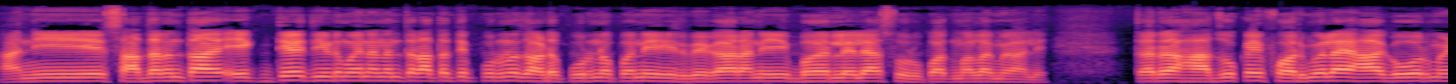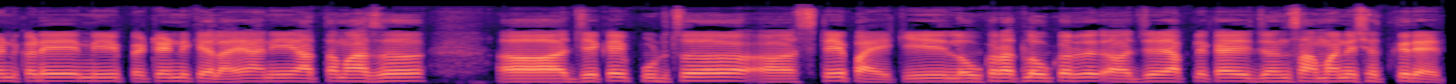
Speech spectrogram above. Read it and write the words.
आणि साधारणतः एक ते दीड महिन्यानंतर आता ते पूर्ण झाडं पूर्णपणे हिरवेगार आणि बहरलेल्या स्वरूपात मला मिळाले. तर हा जो काही फॉर्म्युला आहे हा गव्हर्नमेंटकडे मी पेटेंट केला आहे आणि आता माझं जे काही पुढचं स्टेप आहे की लवकरात लवकर जे आपले काही जनसामान्य शेतकरी आहेत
